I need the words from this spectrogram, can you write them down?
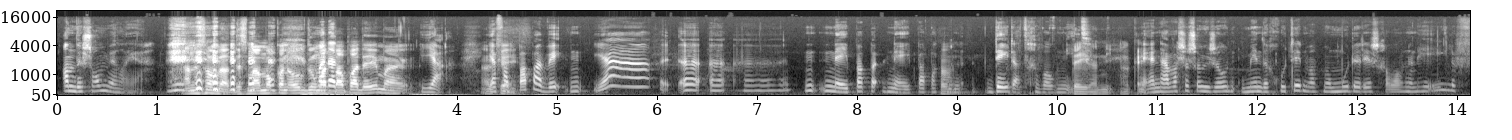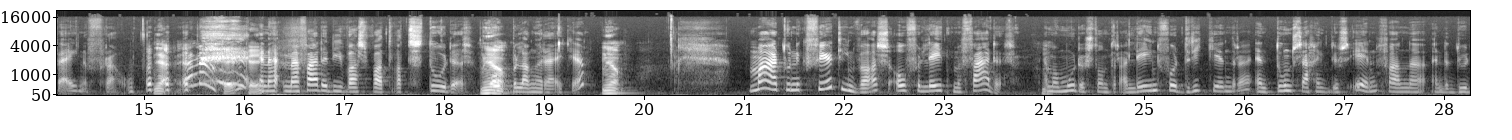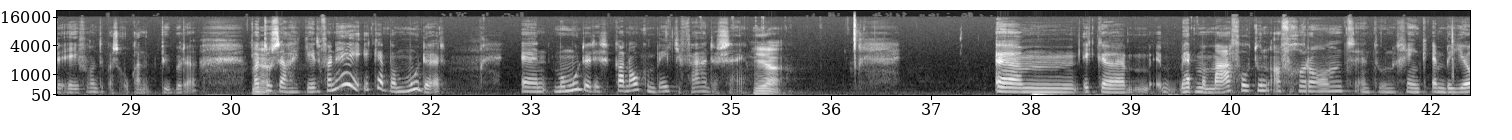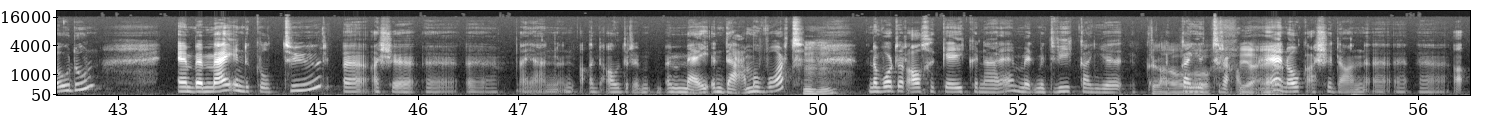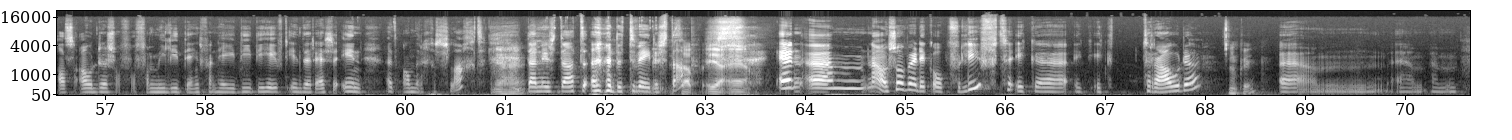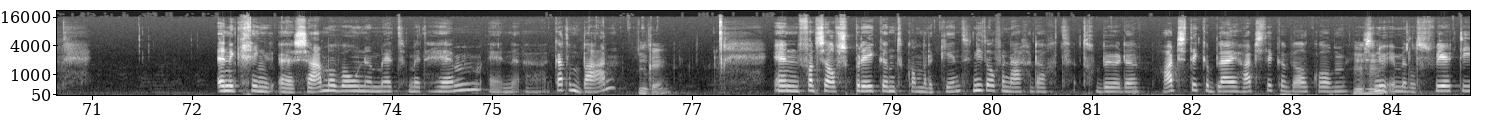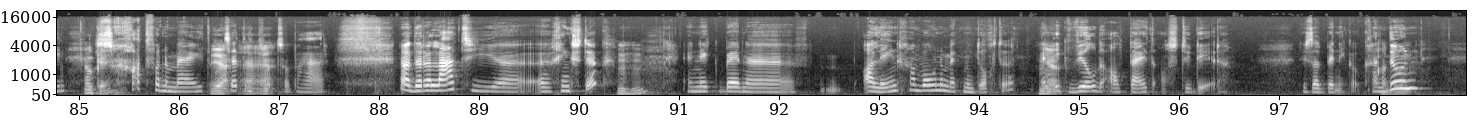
Andersom wel, ja. Andersom wel. Dus mama kan ook doen Maar wat dat- papa deed, maar... Ja, ja van papa weet... Ja, eh, eh, eh, nee, papa, nee, papa kon, deed dat gewoon niet. Oh. Deed dat niet, oké. Nee, en hij was er sowieso minder goed in, want mijn moeder is gewoon een hele fijne vrouw. Ja, ja nee, oké. En hij- mijn vader die was wat, wat stoerder. Ja. Ook belangrijk, hè? Ja, Maar toen ik 14 was, overleed mijn vader. En mijn moeder stond er alleen voor drie kinderen. En toen zag ik dus in van, eh, en dat duurde even, want ik was ook aan het puberen. Maar Ja. toen zag ik in van, hé, hey, ik heb een moeder. En mijn moeder is, kan ook een beetje vader zijn. ja. Ehm, ik eh, heb mijn MAVO toen afgerond en toen ging ik MBO doen. En bij mij in de cultuur, eh, als je uh, uh, nou ja, een, een oudere een mei, een dame wordt, Mhm. dan wordt er al gekeken naar hè, met, met wie kan je kan je trouwen. ja, hè? ja. En ook als je dan eh, eh, eh, als ouders of, of familie denkt van hé, hey, die, die heeft interesse in het andere geslacht, Ja, dan is dat eh, de tweede stap. Ja, ja. En ehm, nou, zo werd ik ook verliefd. Ik, eh, ik, ik trouwde. Oké. Ehm, ehm, en ik ging eh, samenwonen met, met hem. En eh, ik had een baan. Oké. En vanzelfsprekend kwam er een kind. Niet over nagedacht. Het gebeurde. Hartstikke blij, hartstikke welkom. Is Mhm. nu inmiddels 14. Oké. Schat van de meid. Ja, Ontzettend ja, ja. trots op haar. Nou, de relatie eh, ging stuk. Mhm. En ik ben alleen gaan wonen met mijn dochter. En ik wilde altijd al studeren. Dus dat ben ik ook gaan, Gaan doen. doen.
